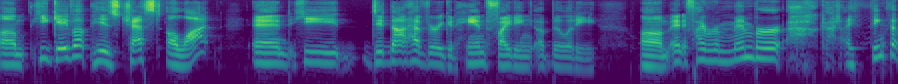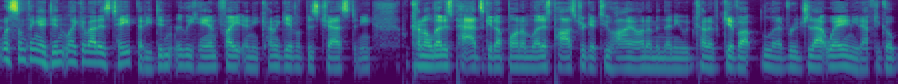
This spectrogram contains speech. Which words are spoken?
um, he gave up his chest a lot and he did not have very good hand fighting ability. Um, and if I remember, oh gosh, I think that was something I didn't like about his tape that he didn't really hand fight and he kind of gave up his chest and he kind of let his pads get up on him, let his posture get too high on him, and then he would kind of give up leverage that way and he'd have to go,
